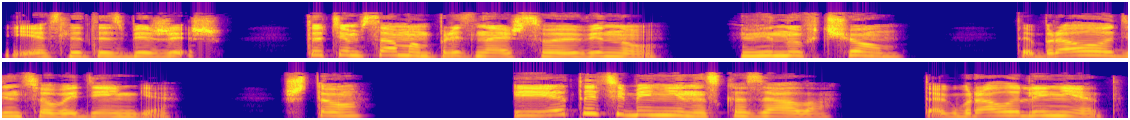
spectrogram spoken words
Если ты сбежишь, то тем самым признаешь свою вину. Вину в чем? Ты брал у Одинцовой деньги. Что? И это тебе Нина сказала? Так брал или нет?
